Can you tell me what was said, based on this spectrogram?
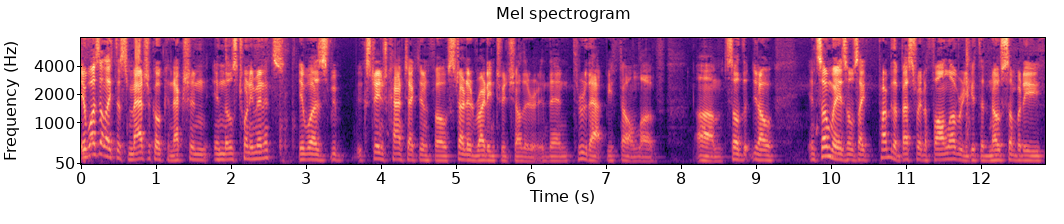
it wasn't like this magical connection in those 20 minutes. It was we exchanged contact info, started writing to each other, and then through that we fell in love. Um, so that, you know, in some ways, it was like probably the best way to fall in love, or you get to know somebody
